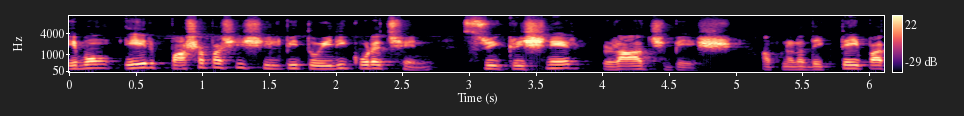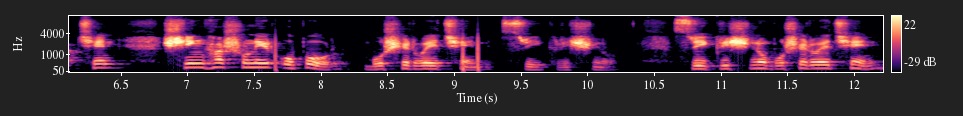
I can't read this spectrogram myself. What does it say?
এবং এর পাশাপাশি শিল্পী তৈরি করেছেন শ্রীকৃষ্ণের রাজবেশ। আপনারা দেখতেই পাচ্ছেন, সিংহাসনের ওপর বসে রয়েছেন শ্রীকৃষ্ণ। শ্রীকৃষ্ণ বসে রয়েছেন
